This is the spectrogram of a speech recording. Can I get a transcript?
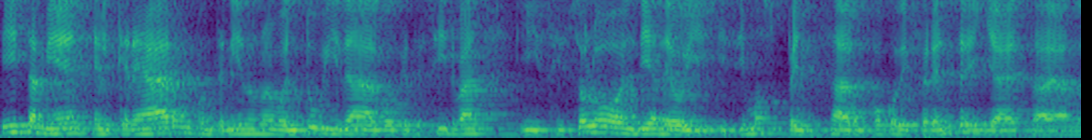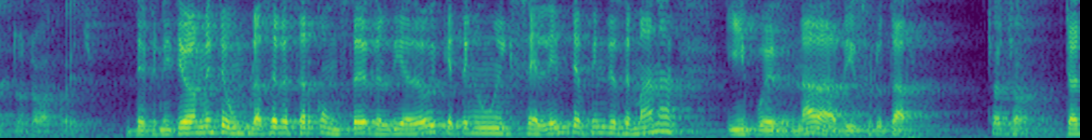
y también el crear un contenido nuevo en tu vida, algo que te sirva. Y si solo el día de hoy hicimos pensar un poco diferente, ya está nuestro trabajo hecho. Definitivamente un placer estar con ustedes el día de hoy, que tengan un excelente fin de semana y pues nada, disfrutar. Chao, chao. Chao.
